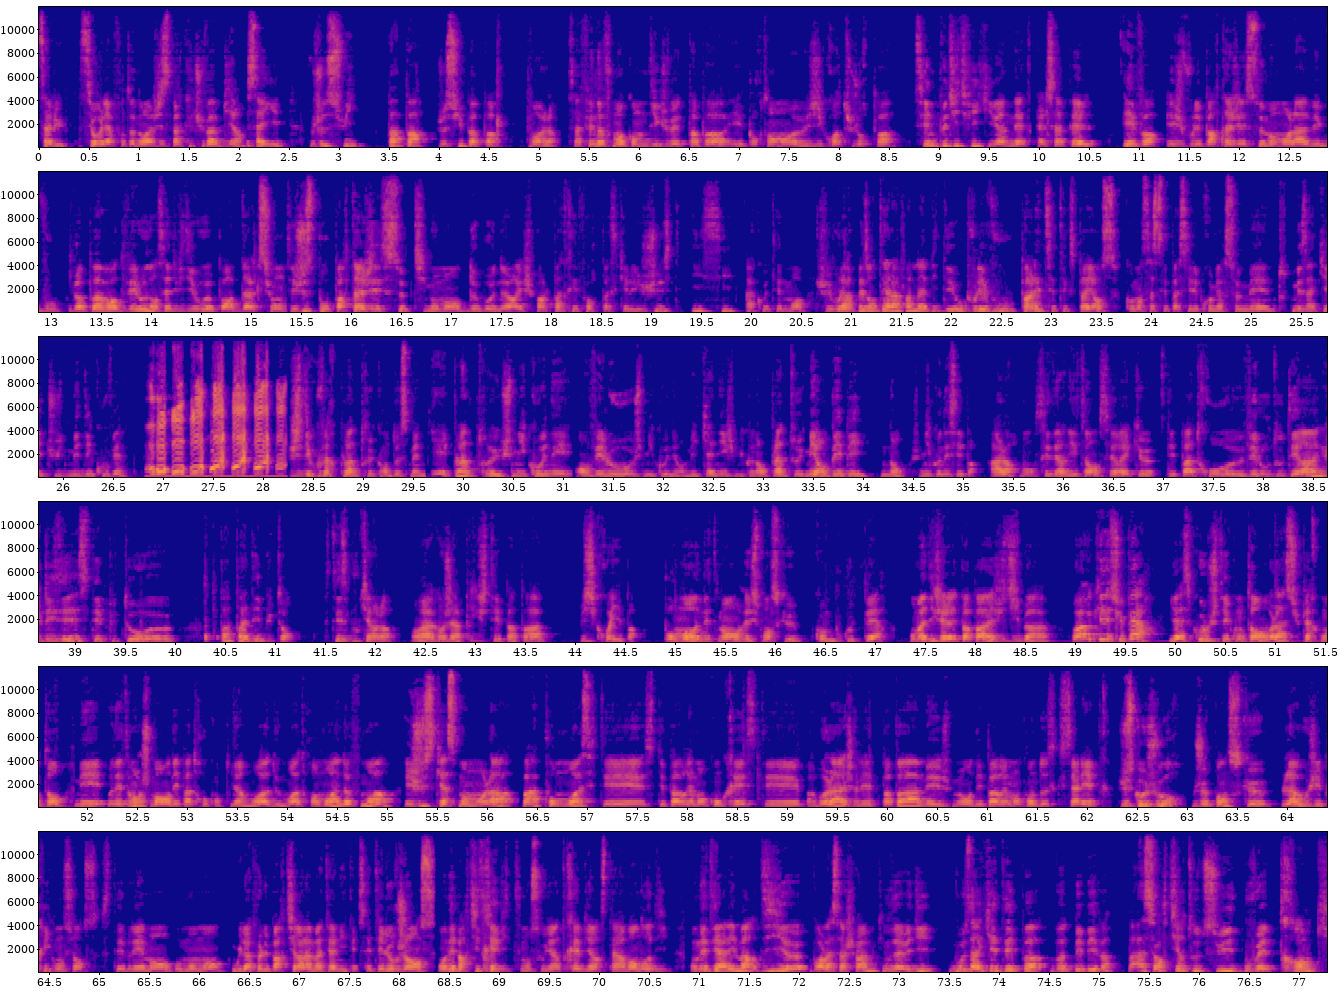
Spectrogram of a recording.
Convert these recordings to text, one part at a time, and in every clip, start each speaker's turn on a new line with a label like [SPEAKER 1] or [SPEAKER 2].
[SPEAKER 1] Salut, c'est Aurélien Fontenoy, j'espère que tu vas bien. Ça y est, je suis papa, je suis papa. Voilà, ça fait 9 mois qu'on me dit que je vais être papa et pourtant euh, j'y crois toujours pas. C'est une petite fille qui vient de naître, elle s'appelle Eva et je voulais partager ce moment là avec vous. Il va pas avoir de vélo dans cette vidéo, il va pas avoir d'action. C'est juste pour partager ce petit moment de bonheur et je parle pas très fort parce qu'elle est juste ici à côté de moi. Je vais vous la présenter à la fin de la vidéo. Je voulais vous parler de cette expérience, comment ça s'est passé les premières semaines, toutes mes inquiétudes, mes découvertes. J'ai découvert plein de trucs en deux semaines. Il y avait plein de trucs, je m'y connais en vélo, je m'y connais en mécanique, je m'y connais en plein de trucs. Mais en bébé, non, je m'y connaissais pas. Alors bon, ces derniers temps, c'est vrai que c'était pas trop euh, vélo tout terrain que je disais, c'était plutôt euh, papa débutant. C'était ce bouquin là. Voilà, quand j'ai appris que j'étais papa, j'y croyais pas. Pour moi honnêtement, et je pense que comme beaucoup de pères, on m'a dit que j'allais être papa j'ai dit bah ouais ok super, yes cool, j'étais content, voilà super content. Mais honnêtement je m'en rendais pas trop compte. Un mois, deux mois, trois mois, neuf mois. Et jusqu'à ce moment là, bah pour moi c'était c'était pas vraiment concret. C'était bah voilà j'allais être papa mais je me rendais pas vraiment compte de ce que ça allait être. Jusqu'au jour, je pense que là où j'ai pris conscience, c'était vraiment au moment où il a fallu partir à la maternité. C'était l'urgence, on est parti très vite, je m'en souviens très bien, c'était un vendredi. On était allé mardi euh, voir la sage-femme qui nous avait dit vous inquiétez pas, votre bébé va pas sortir tout de suite, vous pouvez être tranquille,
